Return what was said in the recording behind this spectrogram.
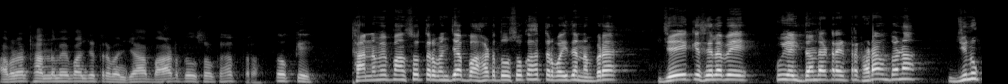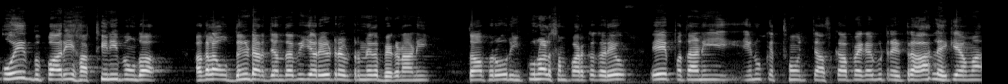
ਆਪਣਾ 98553 62271 ਓਕੇ। 9855362271 ਬਾਈ ਦਾ ਨੰਬਰ ਹੈ। ਜੇ ਕਿਸੇ ਲਵੇ ਕੋਈ ਐਦਾਂ ਦਾ ਟਰੈਕਟਰ ਖੜਾ ਹੁੰਦਾ ਨਾ, ਜਿਹਨੂੰ ਕੋਈ ਵਪਾਰੀ ਹੱਥ ਹੀ ਨਹੀਂ ਪਾਉਂਦਾ, ਅਗਲਾ ਉਦਾਂ ਹੀ ਡਰ ਜਾਂਦਾ ਵੀ ਯਾਰ ਇਹ ਟਰੈਕਟਰ ਨੇ ਤਾਂ ਵਿਕਣਾ ਨਹੀਂ, ਤਾਂ ਫਿਰ ਉਹ ਰਿੰਕੂ ਨਾਲ ਸੰਪਰਕ ਕਰਿਓ। ਇਹ ਪਤਾ ਨਹੀਂ ਇਹਨੂੰ ਕਿੱਥੋਂ ਚਸਕਾ ਪੈ ਗਿਆ ਵੀ ਟਰੈਕਟਰ ਆਹ ਲੈ ਕੇ ਆਵਾਂ।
